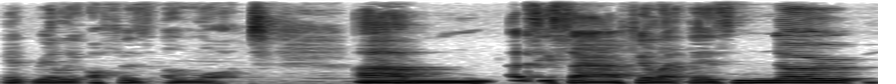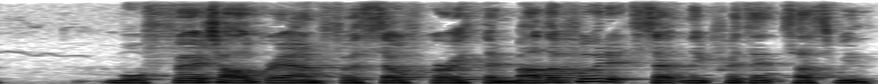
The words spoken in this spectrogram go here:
it, it really offers a lot. Um, as you say, I feel like there's no more fertile ground for self growth than motherhood. It certainly presents us with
